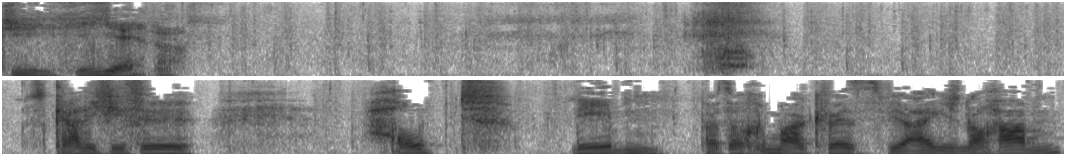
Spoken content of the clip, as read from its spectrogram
Die Hyäne. Weiß gar nicht, wie viel Haupt Leben, was auch immer Quests wir eigentlich noch haben.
